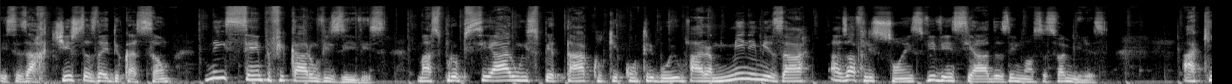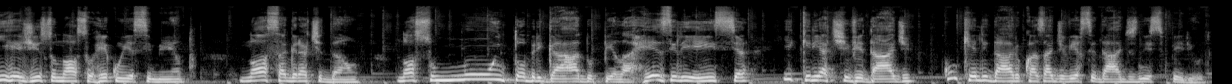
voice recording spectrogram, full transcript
Esses artistas da educação nem sempre ficaram visíveis, mas propiciaram um espetáculo que contribuiu para minimizar as aflições vivenciadas em nossas famílias. Aqui registro nosso reconhecimento nossa gratidão, nosso muito obrigado pela resiliência e criatividade com que lidaram com as adversidades nesse período.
